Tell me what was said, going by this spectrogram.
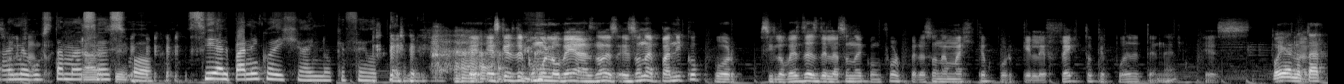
ay, me gusta más ah, eso. Sí. el pánico dije, ay, no, qué feo. es que es de cómo lo veas, ¿no? Es, zona de pánico por si lo ves desde la zona de confort, pero es zona mágica porque el efecto que puede tener es. Voy a anotar,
